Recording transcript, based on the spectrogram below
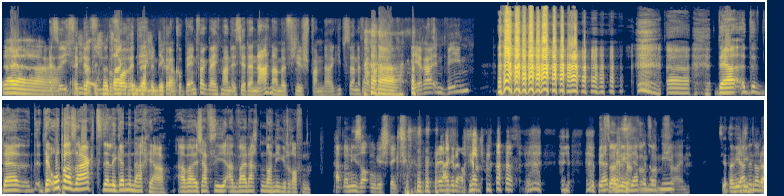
Ja, ja, ja. Also ich finde, um, würd bevor sagen, wir ich den. Kurt Cobain-Vergleich machen, ist ja der Nachname viel spannender. Gibt es da eine Verwandtschaft derer in wen? äh, der, der, der Opa sagt der Legende nach ja, aber ich habe sie an Weihnachten noch nie getroffen. Hat noch nie Socken gestickt. Ja, genau. Die hat, die hat, So, die hat noch nie. Sie hat noch die nie hat die mir noch nie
